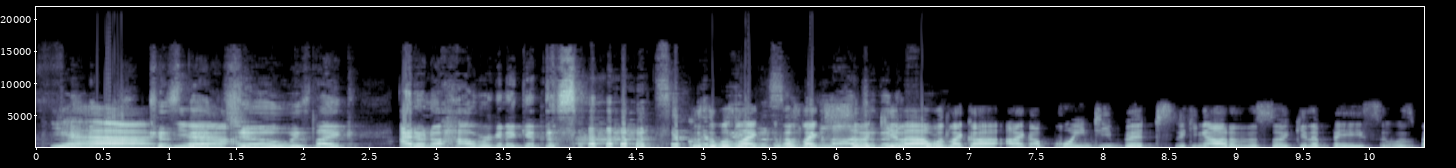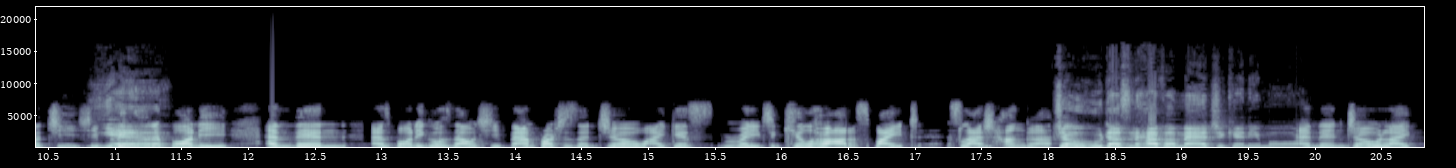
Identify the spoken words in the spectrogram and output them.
Yeah, because yeah, then Jo was like, I don't know how we're gonna get this out. because it was like it was, like larger than a circular with like a like a pointy bit sticking out of the circular base. It was, but she she flings it at Bonnie, and then as Bonnie goes down, she vamp rushes at Jo. I guess ready to kill her out of spite slash hunger. Jo, who doesn't have her magic anymore. And then Jo like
